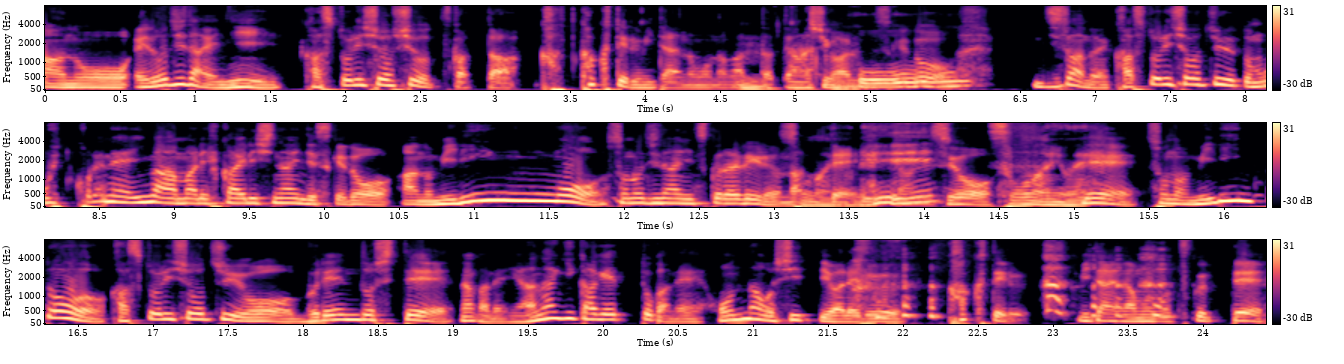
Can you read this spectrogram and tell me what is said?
あのー江戸時代にカストリ焼酎を使ったカカクテルみたいなものがあったって話があるんですけど、おー実はね、カストリ焼酎ともう一、これね、今あまり深入りしないんですけど、あの、みりんもその時代に作られるようになってたんですよ。そうなんよね。で、そのみりんとカストリ焼酎をブレンドして、なんかね、柳影とかね、本直しって言われるカクテルみたいなものを作って、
